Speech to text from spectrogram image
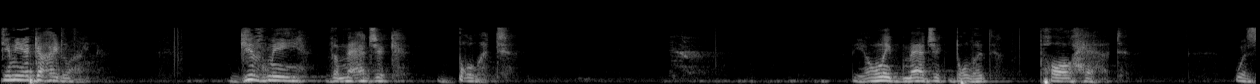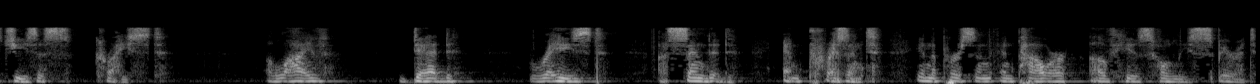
Give me a guideline. Give me the magic bullet. The only magic bullet Paul had was Jesus Christ. Alive, dead, raised, ascended, and present in the person and power of His Holy Spirit.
